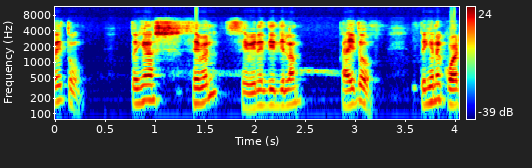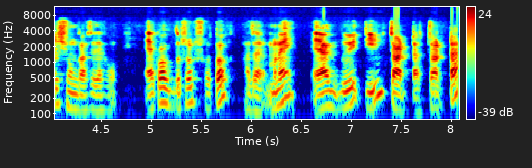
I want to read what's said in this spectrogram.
তাই তো? তো এখানে সেভেন সেভেনে দিয়ে দিলাম, তাই তো? তো এখানে কয়টি সংখ্যা আছে, দেখো, একক, দশক, শতক, হাজার মানে এক, দুই, তিন, চারটা চারটা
